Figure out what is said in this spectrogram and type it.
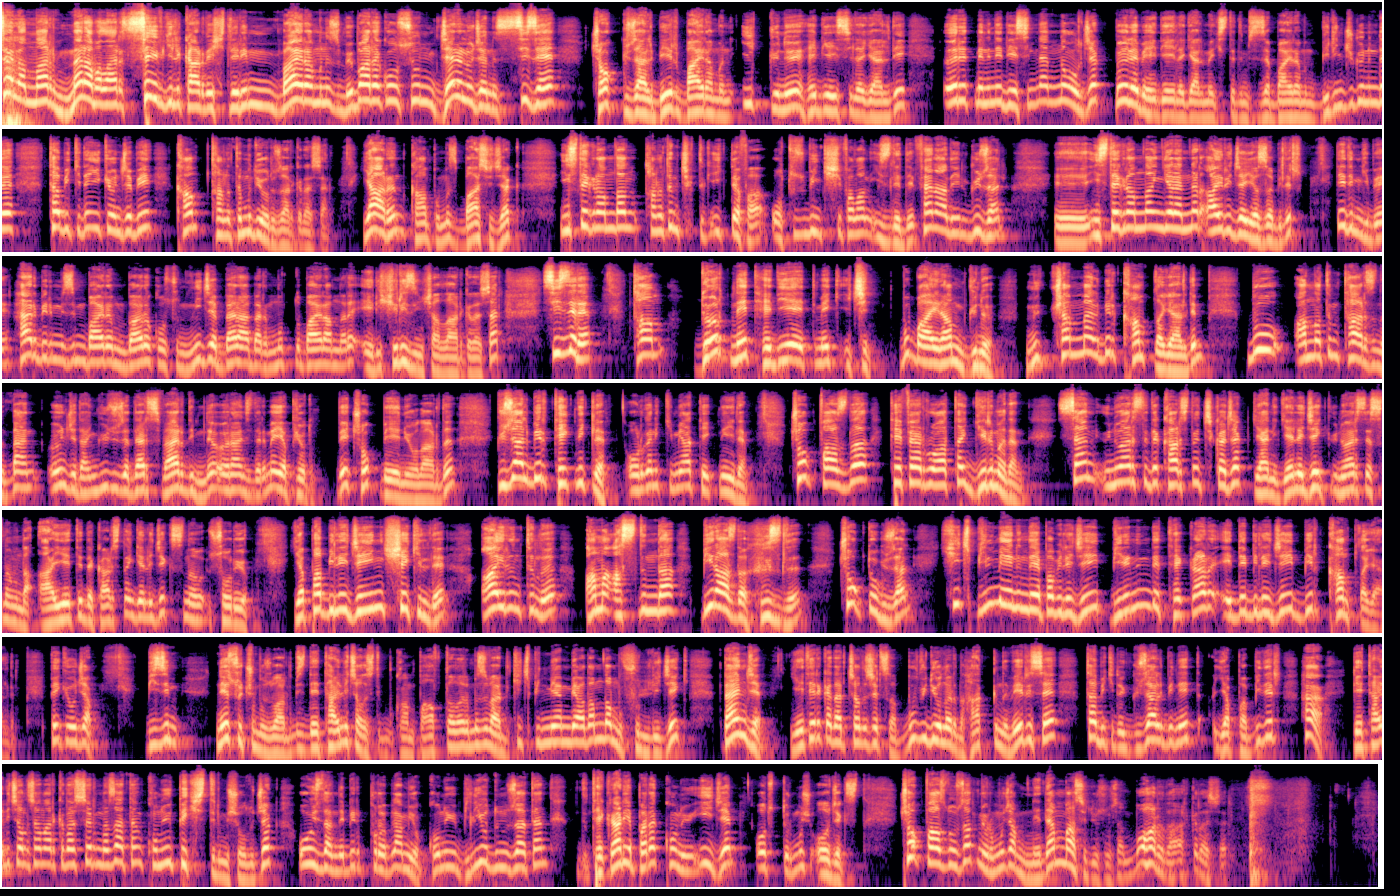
Selamlar, merhabalar sevgili kardeşlerim. Bayramınız mübarek olsun. Celal hocanız size çok güzel bir bayramın ilk günü hediyesiyle geldi. Öğretmenin hediyesinden ne olacak? Böyle bir hediyeyle gelmek istedim size bayramın birinci gününde. Tabii ki de ilk önce bir kamp tanıtımı diyoruz arkadaşlar. Yarın kampımız başlayacak. Instagram'dan tanıtım çıktık ilk defa. 30 bin kişi falan izledi. Fena değil, güzel. Ee, Instagram'dan gelenler ayrıca yazabilir. Dediğim gibi her birimizin bayramı mübarek olsun. Nice beraber mutlu bayramlara erişiriz inşallah arkadaşlar. Sizlere tam 4 net hediye etmek için bu bayram günü mükemmel bir kampla geldim. Bu anlatım tarzını ben önceden yüz yüze ders verdiğimde öğrencilerime yapıyordum ve çok beğeniyorlardı. Güzel bir teknikle, organik kimya tekniğiyle, çok fazla teferruata girmeden sen üniversitede karşına çıkacak yani gelecek üniversite sınavında AYT'de karşına gelecek sınav soruyu yapabileceğin şekilde ayrıntılı ama aslında biraz da hızlı, çok da güzel, hiç bilmeyenin de yapabileceği, bilenin de tekrar edebileceği bir kampla geldim. Peki hocam bizim ne suçumuz vardı? Biz detaylı çalıştık bu kampa. Haftalarımızı verdik. Hiç bilmeyen bir adam da mı fullleyecek? Bence yeteri kadar çalışırsa, bu videoların hakkını verirse tabii ki de güzel bir net yapabilir. Ha, detaylı çalışan arkadaşların da zaten konuyu pekiştirmiş olacak. O yüzden de bir problem yok. Konuyu biliyordun zaten. Tekrar yaparak konuyu iyice oturtturmuş olacaksın. Çok fazla uzatmıyorum hocam. Neden bahsediyorsun sen? Bu arada arkadaşlar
